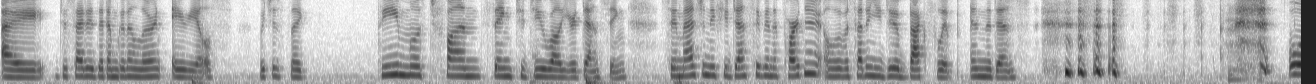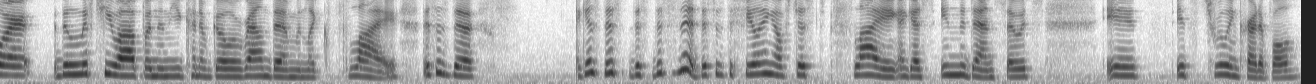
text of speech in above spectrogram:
I decided that i'm going to learn aerials which is like the most fun thing to do while you're dancing. So imagine if you're dancing with a partner, all of a sudden you do a backflip in the dance. or they lift you up and then you kind of go around them and like fly. This is the I guess this this this is it. This is the feeling of just flying, I guess, in the dance. So it's it it's truly incredible.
